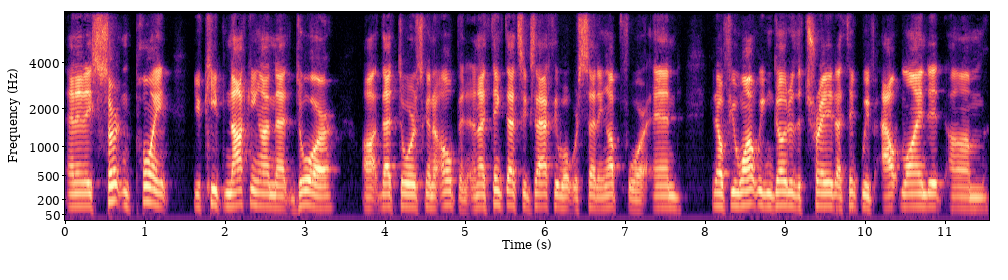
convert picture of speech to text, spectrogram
And at a certain point, you keep knocking on that door, uh, that door is going to open. And I think that's exactly what we're setting up for. And, you know, if you want, we can go to the trade. I think we've outlined it. Um,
